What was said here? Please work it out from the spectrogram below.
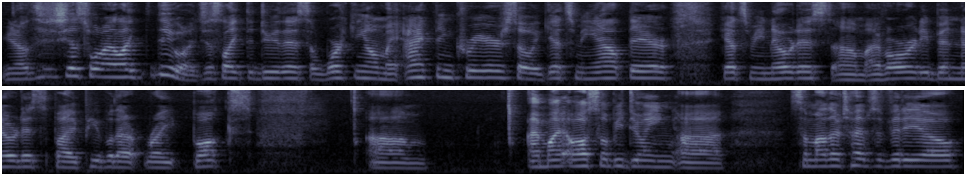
you know, this is just what I like to do. I just like to do this. I'm working on my acting career, so it gets me out there, gets me noticed. Um, I've already been noticed by people that write books. Um, I might also be doing uh, some other types of video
